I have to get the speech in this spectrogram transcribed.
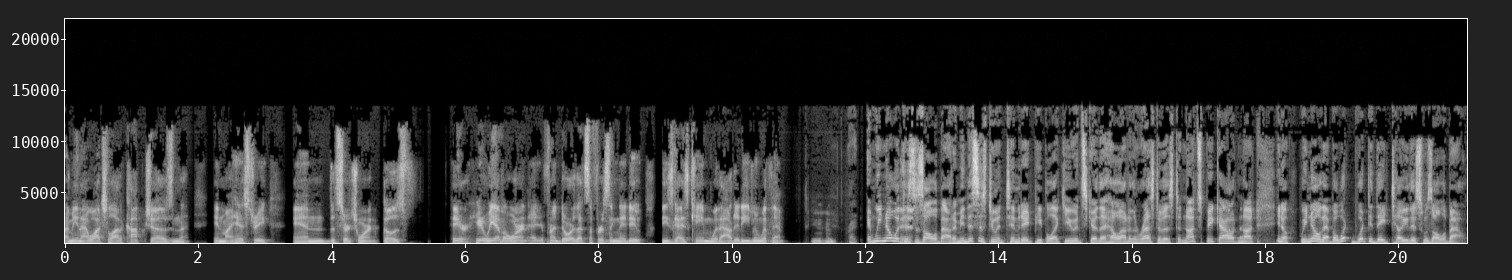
I mean, I watch a lot of cop shows in the in my history, and the search warrant goes here. Here we have a warrant at your front door. That's the first thing they do. These guys came without it even with them. Mm-hmm. Right. And we know what this is all about. I mean, this is to intimidate people like you and scare the hell out of the rest of us to not speak out, not, you know, we know that. But what, what did they tell you this was all about?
